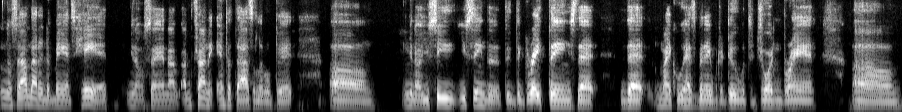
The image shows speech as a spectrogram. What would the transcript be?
you know, so I'm not in the man's head. You know, what I'm saying I'm, I'm trying to empathize a little bit. Um, you know, you see, you've seen the, the the great things that that Michael has been able to do with the Jordan brand. Um,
